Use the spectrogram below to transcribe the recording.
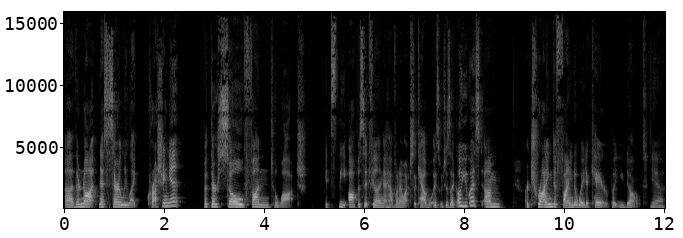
Uh, they're not necessarily like crushing it, but they're so fun to watch. It's the opposite feeling I have when I watch the Cowboys, which is like, oh, you guys um are trying to find a way to care, but you don't. Yeah.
